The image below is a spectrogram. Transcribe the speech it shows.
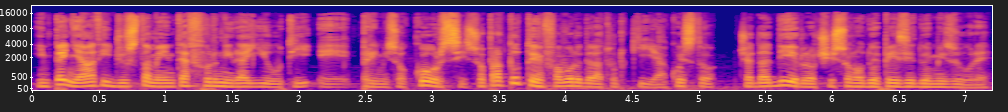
impegnati giustamente a fornire aiuti e primi soccorsi, soprattutto in favore della Turchia, questo c'è da dirlo, ci sono due pesi e due misure.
